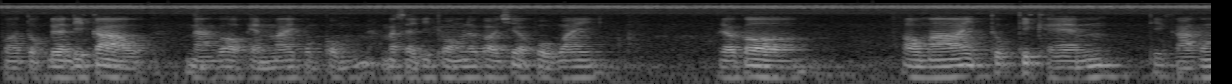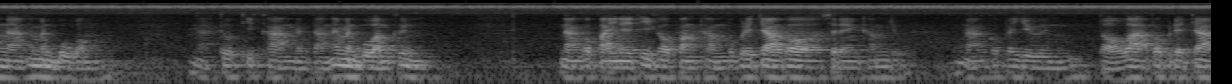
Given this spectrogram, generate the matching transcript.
พอตกเดือนที่เก้านางก็เอาแผ่นไม้กลมๆมาใส่ที่ท้องแล้วก็เอาเชือกผูกไว้ แล้วก็เอาไม้ทุบที่แขนที่ขาของนางให้มันบวมนะทุบที่คางต่างๆ ให้มันบวมขึ้น นางก็ไปในที่เขาฟังธรรมพระพุทธเจ้าก็แสดงธรรมอยู่ นางก็ไปยืนต่อว่าพระพุทธเจ้า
